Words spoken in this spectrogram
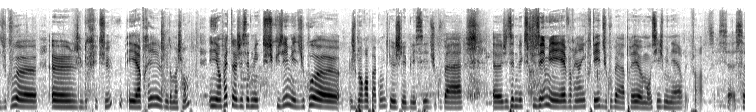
Du coup, je lui crie dessus et après, je vais dans ma chambre. Et en fait, j'essaie de m'excuser, mais du coup, je me rends pas compte que je l'ai blessée. Du coup, bah, euh, j'essaie de m'excuser, mais elle veut rien écouter. Du coup, bah, après, euh, moi aussi, je m'énerve. Enfin, ça, ça,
